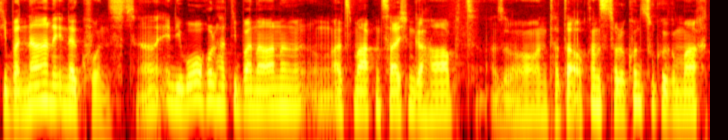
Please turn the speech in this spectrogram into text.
Die Banane in der Kunst. Andy Warhol hat die Banane als Markenzeichen gehabt also, und hat da auch ganz tolle Kunstdrucke gemacht.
